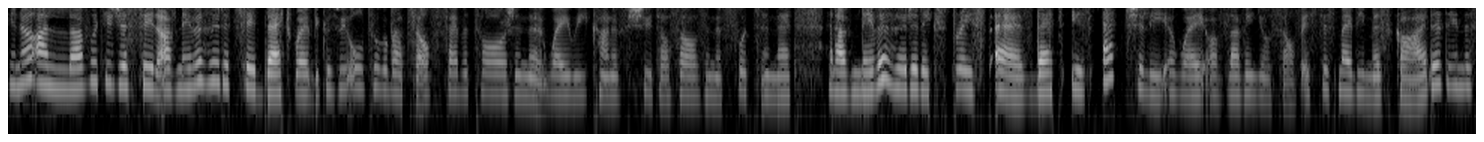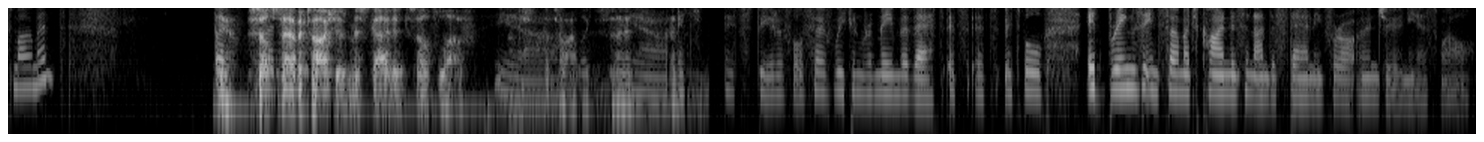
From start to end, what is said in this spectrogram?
You know, I love what you just said. I've never heard it said that way because we all talk about self-sabotage and the way we kind of shoot ourselves in the foot and that. And I've never heard it expressed as that is actually a way of loving yourself. It's just maybe misguided in this moment. But- yeah, self-sabotage is misguided self-love. That's, Yeah. that's how I like to say it. Yeah, It's- it's it's beautiful. So if we can remember that, it's it's it will it brings in so much kindness and understanding for our own journey as well.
